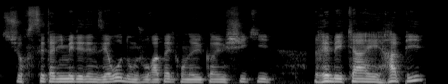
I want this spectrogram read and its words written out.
sur cet animé d'Eden Zero. Donc je vous rappelle qu'on a eu quand même Shiki, Rebecca et Happy.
